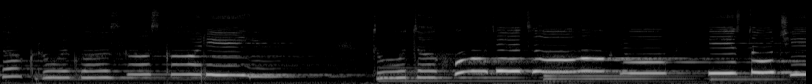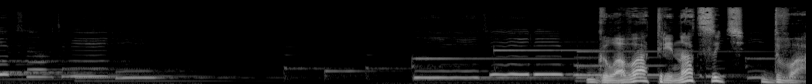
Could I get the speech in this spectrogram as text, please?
закрой глаза скорее. Кто-то ходит за окном и стучится в двери. Глава 13.2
